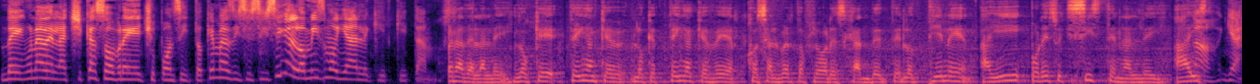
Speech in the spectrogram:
de una de las chicas sobre Chuponcito. ¿Qué más dice? Si siguen lo mismo ya le quitamos. Fuera de la ley. Lo que tengan que lo que tenga que ver José Alberto Flores Jandete lo tiene ahí, por eso existe en la ley. Ahí no, ya.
